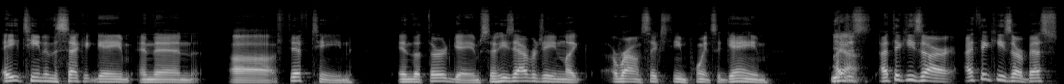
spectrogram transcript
18 in the second game, and then uh, 15 in the third game. So he's averaging like around 16 points a game. I just, I think he's our, I think he's our best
